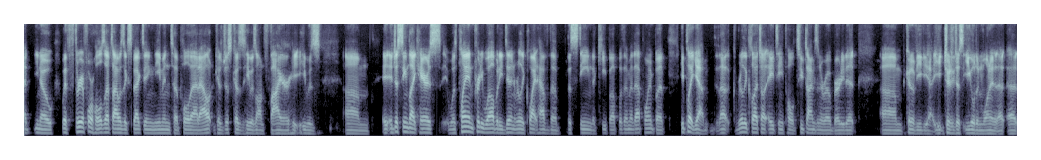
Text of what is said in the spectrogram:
at you know, with three or four holes left, I was expecting Niemann to pull that out because just because he was on fire, he, he was, um, it, it just seemed like Harris was playing pretty well, but he didn't really quite have the the steam to keep up with him at that point. But he played, yeah, that really clutch on 18th hole, two times in a row, birdied it. Um, could have, yeah, he could have just eagled and won it at, at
